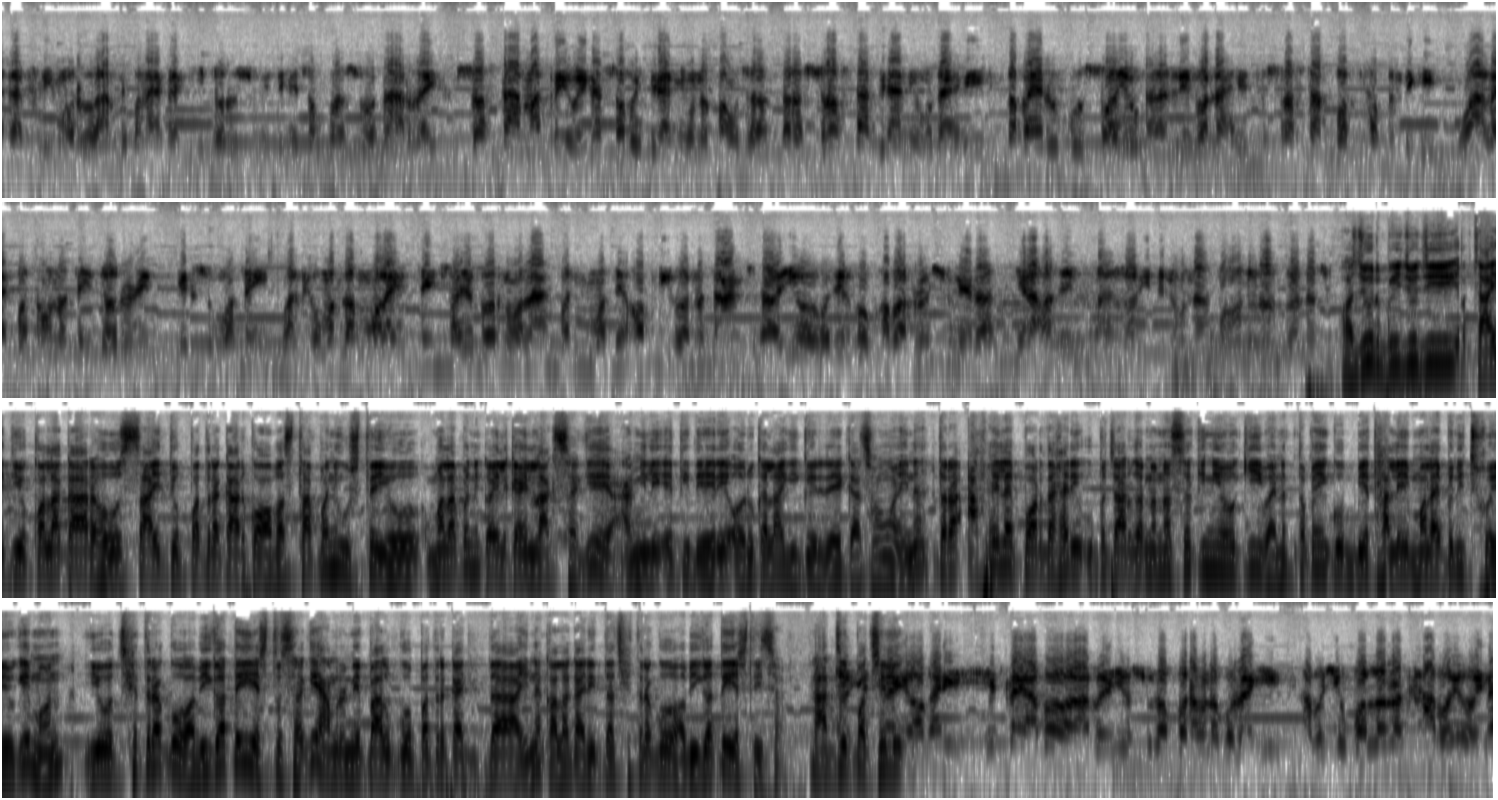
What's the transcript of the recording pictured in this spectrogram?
बनाएका फिल्महरू हामीले बनाएका गीतहरू सुनिदिने सम्पूर्ण श्रोताहरूलाई स्रष्टा मात्रै होइन सबै बिरामी हुन पाउँछ। तर स्रष्टा बिरामी हुँदाखेरि तपाईँहरूको सहयोगले गर्दाखेरि त्यो स्रष्टा बच्छ भनेदेखि उहाँलाई बचाउन चाहिँ जरुरी देख्छु म चाहिँ। भनेको मतलब मलाई चाहिँ सहयोग गर्नु होला भन्ने म चाहिँ अपिल गर्न चाहन्छु। र यो ओजेलको खबरहरू सुनेर यसलाई अझै लगिदिनु हुन म अनुरोध गर्दछु। हजुर बिजुजी चाहे त्यो कलाकार होस् चाहे त्यो पत्रकारको अवस्था पनि उस्तै हो। मलाई पनि कहिले काहीँ लाग्छ कि हामीले यति धेरै अरूका लागि गरिरहेका छौँ होइन? तर आफैलाई पर्दाखेरि उपचार गर्न नसकिने हो कि भने तपाईँको व्यथाले मलाई पनि छोयो कि मन यो क्षेत्रको अभिगतै यस्तो छ कि हाम्रो नेपालको पत्रकारिता होइन कलाकारिता क्षेत्रको अभिगतै यस्तै छ राज्य पक्षले यसलाई अब अब यो सुलभ बनाउनको लागि अब यो बल्ल न थाहा भयो होइन।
